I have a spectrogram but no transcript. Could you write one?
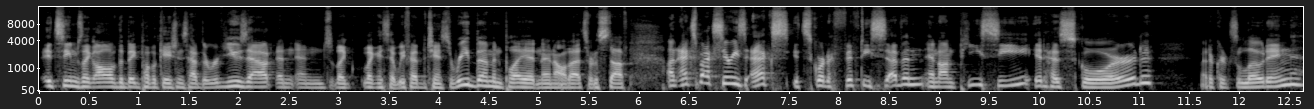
it seems like all of the big publications have the reviews out and and like like I said we've had the chance to read them and play it and, and all that sort of stuff. On Xbox Series X it scored a 57 and on PC it has scored Metacritic's loading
